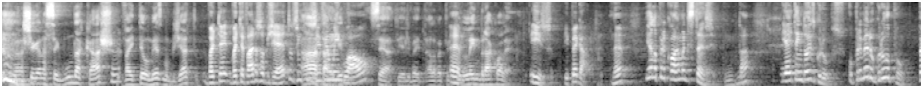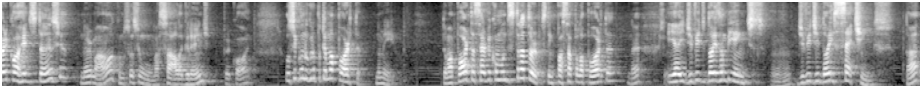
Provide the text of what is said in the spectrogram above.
Ela chega na segunda caixa, vai ter o mesmo objeto? Vai ter, vai ter vários objetos, inclusive tá, um ele- igual. Certo, e ele vai, ela vai ter É. que lembrar qual é. Isso, e pegar. Né? E ela percorre uma distância. Tá? E aí tem dois grupos. O primeiro grupo percorre a distância, normal, como se fosse uma sala grande, percorre. O segundo grupo tem uma porta no meio. Então uma porta serve como um distrator, porque você tem que passar pela porta, né? E aí divide dois ambientes. Divide dois settings. Tá?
